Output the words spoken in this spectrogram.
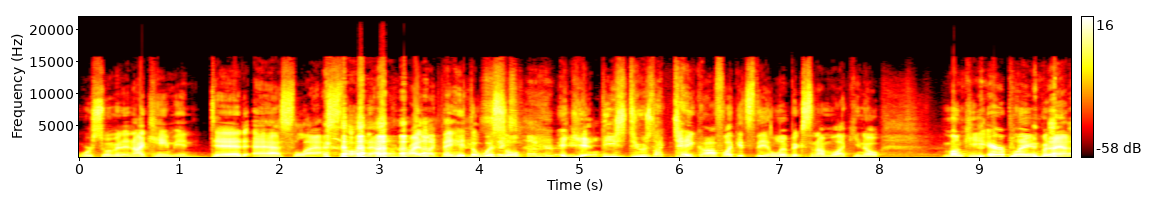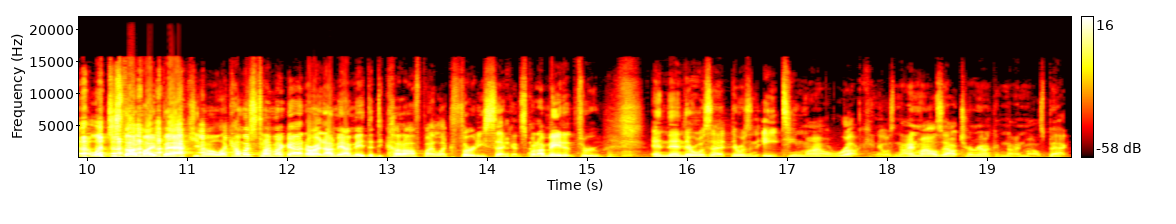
we're swimming, and I came in dead ass last on that one, right? Like they hit the whistle. 600 yeah, these dudes like take off like it's the Olympics, and I'm like, you know, monkey, airplane, banana, like just on my back, you know, like how much time I got? All right, I mean, I made the cutoff by like 30 seconds, but I made it through. And then there was a there was an 18 mile ruck, and it was nine miles out, turn around, come nine miles back,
